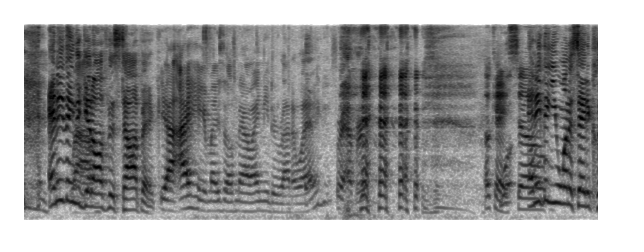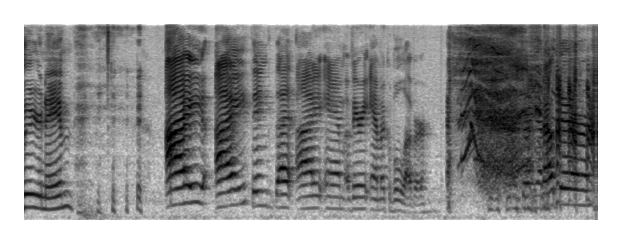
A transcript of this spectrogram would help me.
Anything to get off this topic. Yeah, I hate myself now. I need to run away forever. okay, so Anything you want to say to clear your name? I I think that I am a very amicable lover. I'm throwing that out there.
